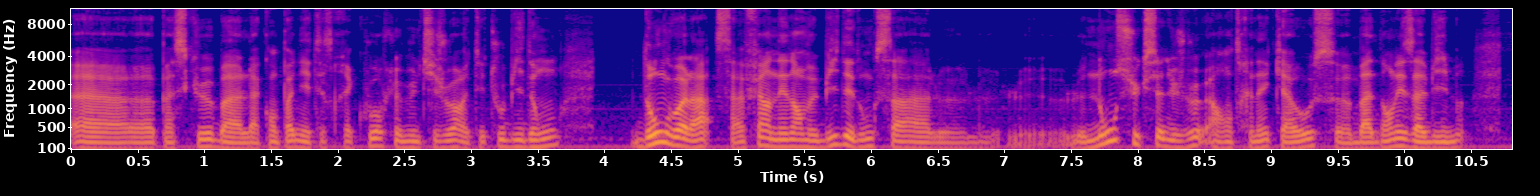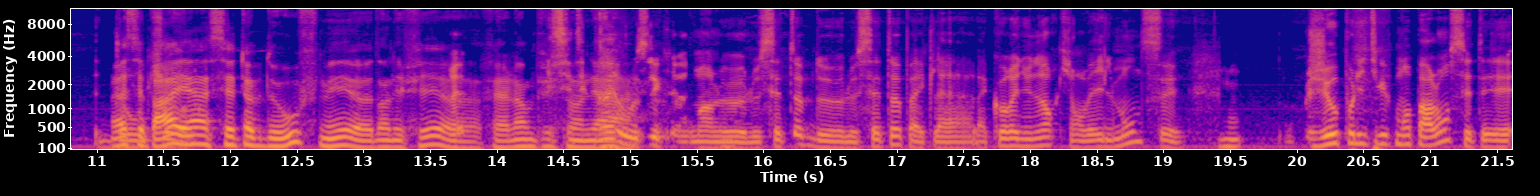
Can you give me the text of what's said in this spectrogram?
euh, parce que bah, la campagne était très courte, le multijoueur était tout bidon. Donc voilà, ça a fait un énorme bid et donc ça, le, le- le- le non-succès du jeu a entraîné Chaos euh, bah, dans les abîmes. Ouais, c'est euh, pareil, voilà. hein, setup de ouf, mais euh, dans les faits, euh, là en plus, on très osé quand même. hein, Le, le setup de le setup avec la, la Corée du Nord qui envahit le monde, c'est Mm. géopolitiquement parlant, c'était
